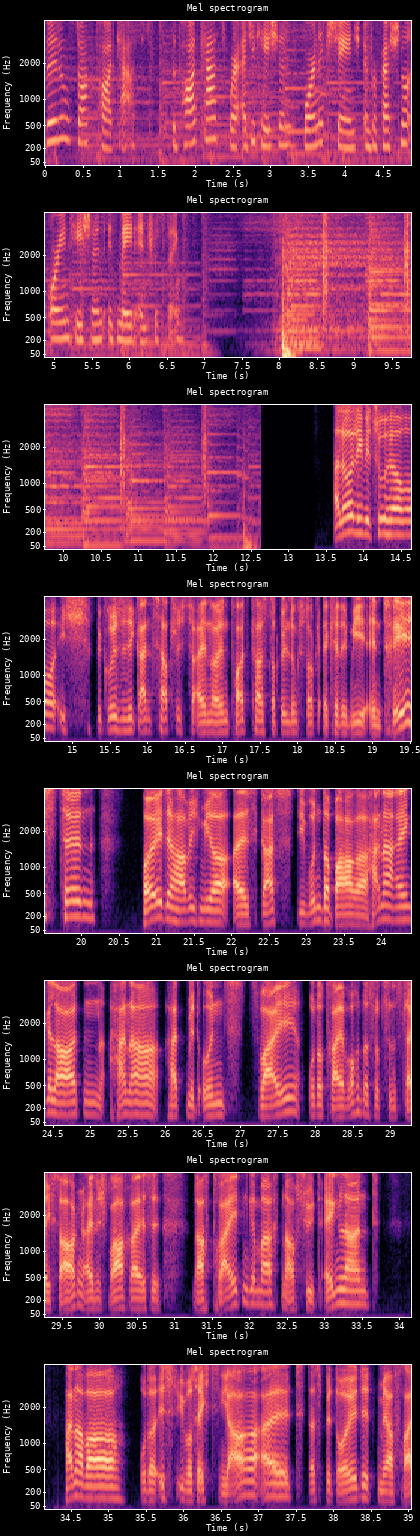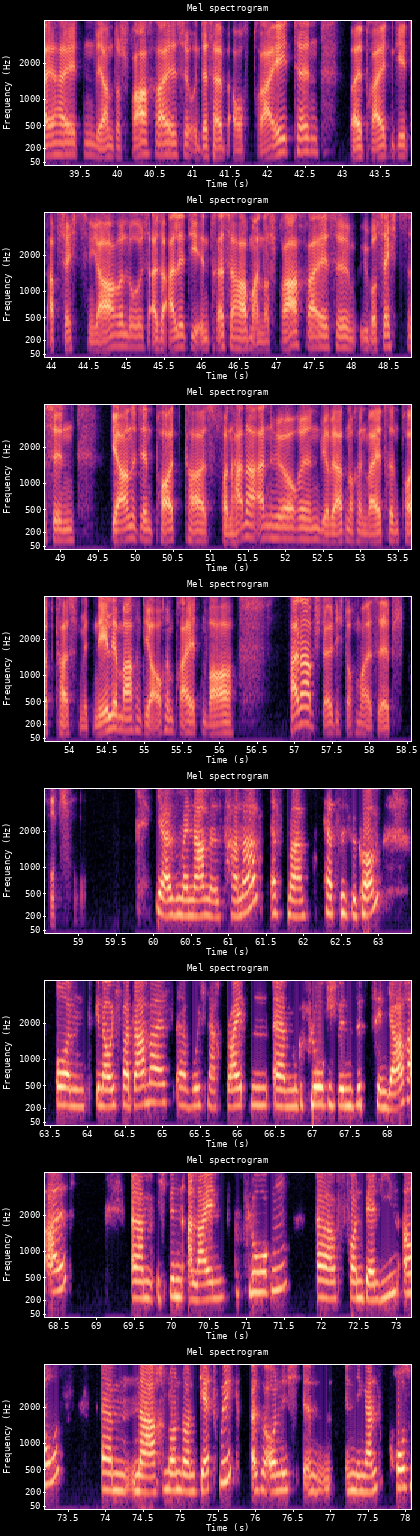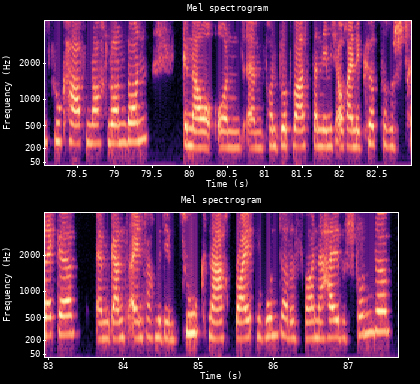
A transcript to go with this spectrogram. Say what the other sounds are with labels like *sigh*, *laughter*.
Bildungsdoc Podcast, the podcast where education, foreign exchange, and professional orientation is made interesting. Hallo, liebe Zuhörer, ich begrüße Sie ganz herzlich zu einem neuen Podcast der Bildungsdoc Akademie in Dresden. Heute habe ich mir als Gast die wunderbare Hanna eingeladen. Hanna hat mit uns zwei oder drei Wochen, das wird sie uns gleich sagen, eine Sprachreise nach Breiten gemacht, nach Südengland. Hanna war oder ist über 16 Jahre alt. Das bedeutet mehr Freiheiten während der Sprachreise und deshalb auch Breiten, weil Breiten geht ab 16 Jahre los. Also alle, die Interesse haben an der Sprachreise, über 16 sind, gerne den Podcast von Hanna anhören. Wir werden noch einen weiteren Podcast mit Nele machen, die auch im Breiten war. Hanna, stell dich doch mal selbst kurz vor. Ja, also mein Name ist Hanna. Erstmal herzlich willkommen. Und genau, ich war damals, äh, wo ich nach Brighton ähm, geflogen bin, 17 Jahre alt. Ähm, ich bin allein geflogen äh, von Berlin aus ähm, nach London Gatwick, also auch nicht in, in den ganz großen Flughafen nach London. Genau, und ähm, von dort war es dann nämlich auch eine kürzere Strecke, ähm, ganz einfach mit dem Zug nach Brighton runter. Das war eine halbe Stunde.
